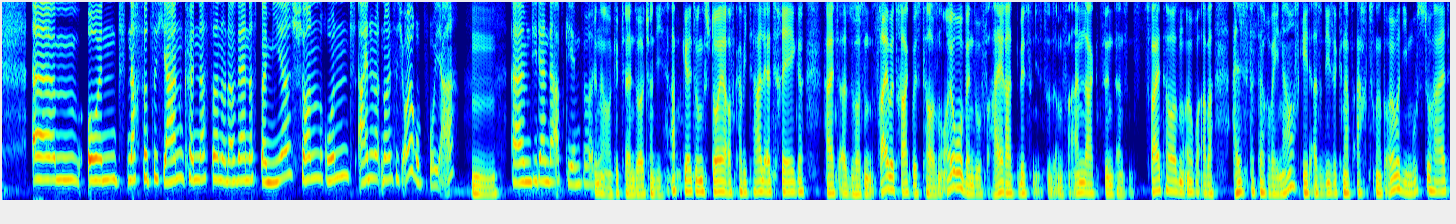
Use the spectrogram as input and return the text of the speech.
ähm, und nach 40 Jahren können das dann oder wären das bei mir schon rund 190 Euro pro Jahr mhm. ähm, die dann da abgehen würden. Genau, gibt ja in Deutschland die Abgeltungssteuer auf Kapitalerträge. Heißt also, du hast einen Freibetrag bis 1000 Euro. Wenn du verheiratet bist und ihr zusammen veranlagt sind, dann sind es 2000 Euro. Aber alles, was darüber hinausgeht, also diese knapp 800 Euro, die musst du halt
